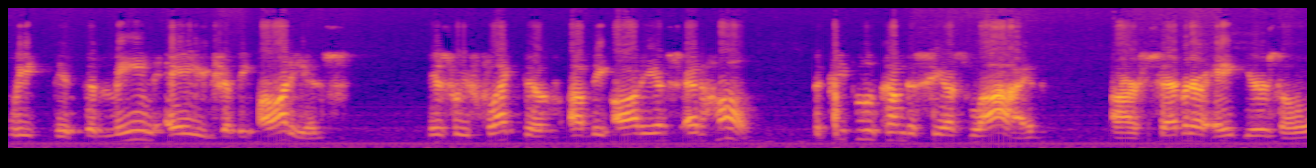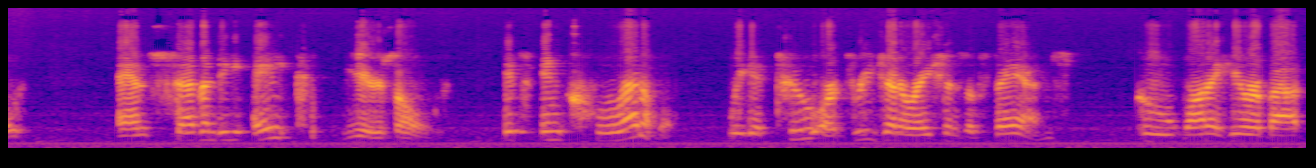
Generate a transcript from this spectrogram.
we the, the mean age of the audience is reflective of the audience at home. The people who come to see us live are seven or eight years old and 78 years old. It's incredible. We get two or three generations of fans who want to hear about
